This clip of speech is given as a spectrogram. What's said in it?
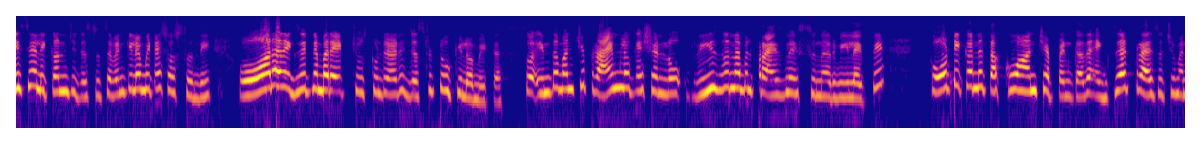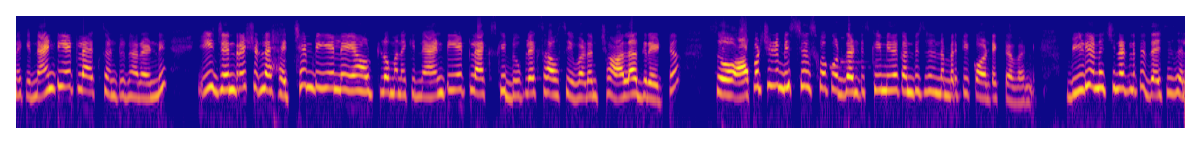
ఈసీఎల్ ఇక్కడ నుంచి జస్ట్ సెవెన్ కిలోమీటర్స్ వస్తుంది. ఓవరాల్ ఎగ్జిట్ నెంబర్ ఎయిట్ చూసుకుంటే జస్ట్ టూ కిలోమీటర్స్ సో ఇంత మంచి ప్రైమ్ లొకేషన్లో రీజనబుల్ ప్రైస్లో ఇస్తున్నారు వీలైతే కోటి కన్నా తక్కువ అని చెప్పాను కదా ఎగ్జాక్ట్ ప్రైస్ వచ్చి మనకి నైంటీ ఎయిట్ ల్యాక్స్ అంటున్నారండి. ఈ జనరేషన్లో హెచ్ఎండిఏ లేఅవుట్లో మనకి నైంటీ ఎయిట్ ల్యాక్స్కి డూప్లెక్స్ హౌస్ ఇవ్వడం చాలా గ్రేట్ సో ఆపర్చునిటీ మిస్ చేసుకోకూడదు అంటే స్క్రీన్ మీద కనిపిస్తున్న నెంబర్కి కాంటాక్ట్ అవ్వండి. వీడియో నచ్చినట్లయితే దయచేసి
